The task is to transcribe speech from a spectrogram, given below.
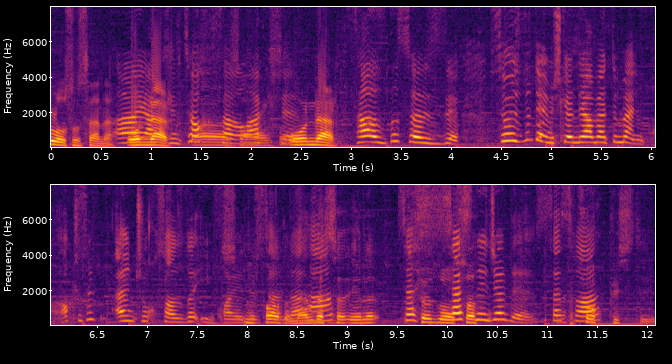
Halal olsun sənə. O Ay nərd. Akşin, çox sağ ol. Akşin. O nərd. Sazlı, sözlü. Sözlü demişkən Niyaməttin müəllim, Akşin sən ən çox sazda ifa edirsən İfadır. də, Məndə hə? sə- elə Səs, söz səs olsa necədir? Səs var? çox pisdir.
